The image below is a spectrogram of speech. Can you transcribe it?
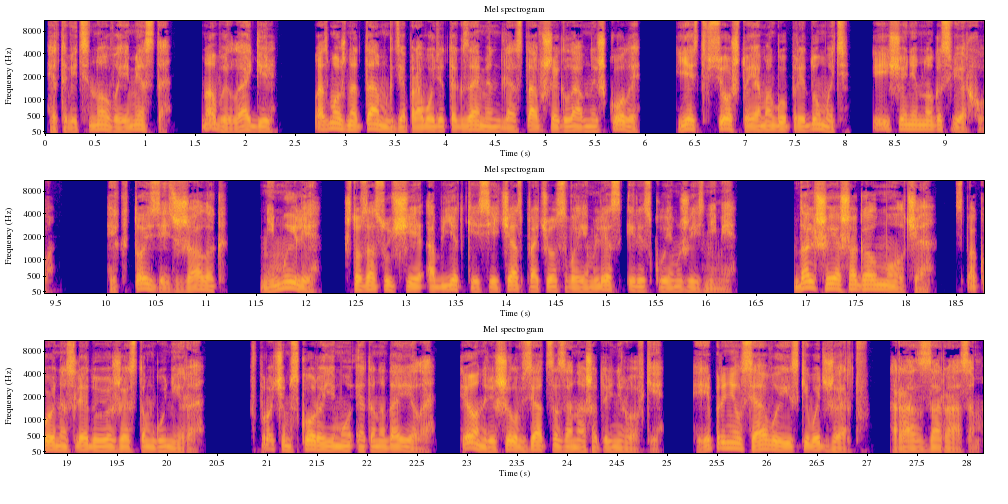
Это ведь новое место, новый лагерь. Возможно, там, где проводят экзамен для ставшей главной школы, есть все, что я могу придумать, и еще немного сверху. И кто здесь жалок? Не мы ли, что за сущие объедки сейчас прочесываем лес и рискуем жизнями? Дальше я шагал молча, спокойно следуя жестам Гунира. Впрочем, скоро ему это надоело, и он решил взяться за наши тренировки и принялся выискивать жертв раз за разом.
